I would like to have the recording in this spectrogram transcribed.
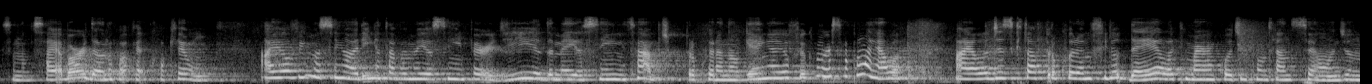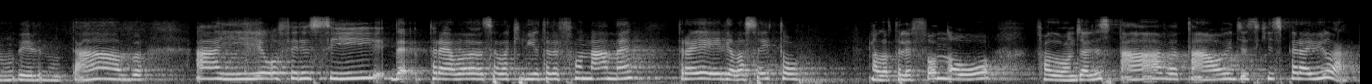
você não sai abordando qualquer, qualquer um. Aí eu vi uma senhorinha, tava meio assim, perdida, meio assim, sabe, tipo, procurando alguém. Aí eu fui conversar com ela. Aí ela disse que estava procurando o filho dela, que marcou de encontrar não sei onde ele não estava. Aí eu ofereci para ela se ela queria telefonar, né, para ele. Ela aceitou. Ela telefonou, falou onde ela estava, tal, e disse que ia esperar ele lá.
